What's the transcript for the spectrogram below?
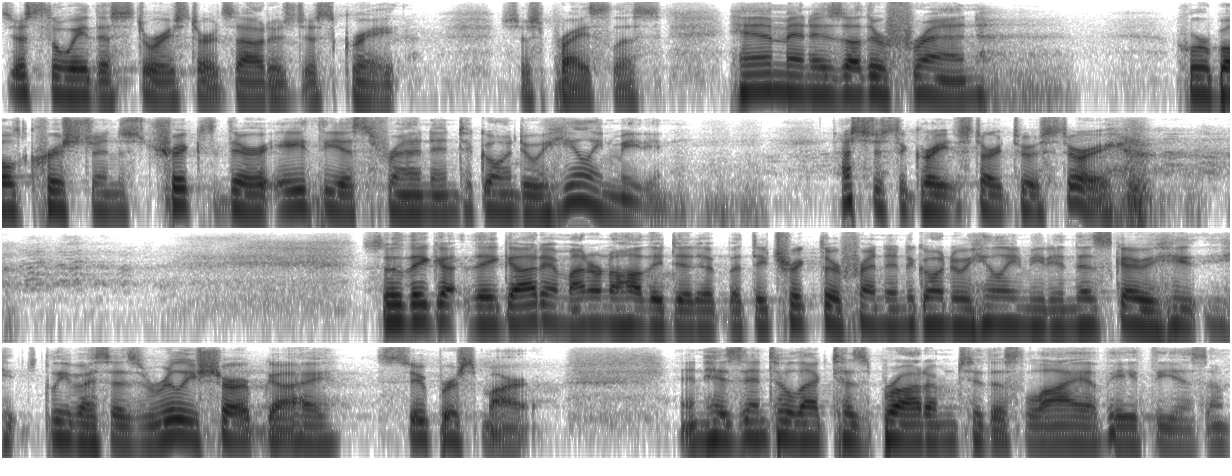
just the way this story starts out is just great. It's just priceless. Him and his other friend, who are both Christians, tricked their atheist friend into going to a healing meeting. That's just a great start to a story. so they got, they got him. I don't know how they did it, but they tricked their friend into going to a healing meeting. This guy, he, he, Levi says, really sharp guy, super smart. And his intellect has brought him to this lie of atheism.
